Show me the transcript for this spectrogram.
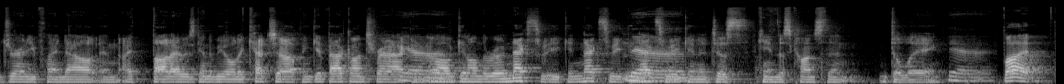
journey planned out, and I thought I was going to be able to catch up and get back on track, and Yeah. oh, I'll get on the road next week, and next week, and next week, and it just became this constant delay. Yeah. But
